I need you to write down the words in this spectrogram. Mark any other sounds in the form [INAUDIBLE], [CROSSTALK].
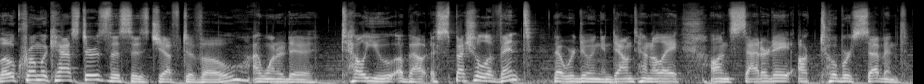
Hello, Chromacasters. This is Jeff DeVoe. I wanted to tell you about a special event that we're doing in downtown LA on Saturday, October 7th.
